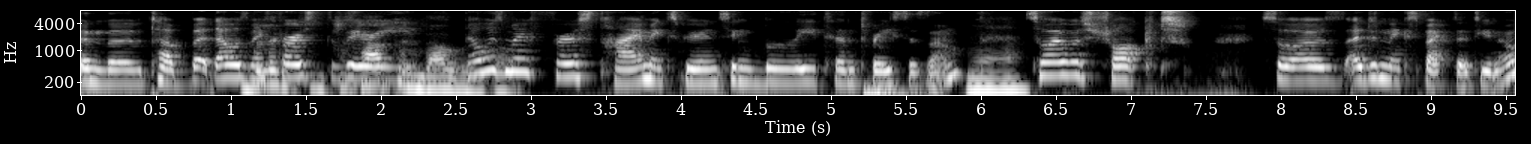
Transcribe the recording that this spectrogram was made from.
in the tub. But that was my But, first very. that That was my first time experiencing blatant racism. Yeah. So I was shocked. So I was I didn't expect it, you know,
